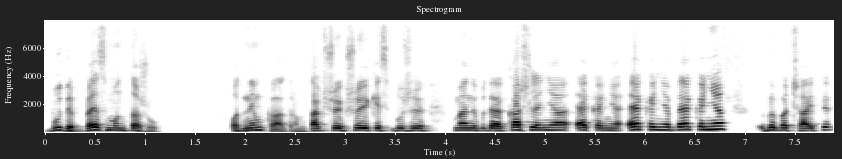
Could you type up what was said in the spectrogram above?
буде без монтажу. Одним кадром. Так що, якщо якесь буде, в мене буде кашляння, екання, екання, бекання, вибачайте,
